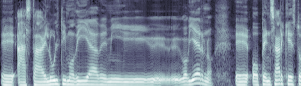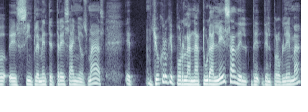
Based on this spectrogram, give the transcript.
eh, hasta el último día de mi gobierno o pensar que esto es simplemente tres años más yo creo que por la naturaleza del, problema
